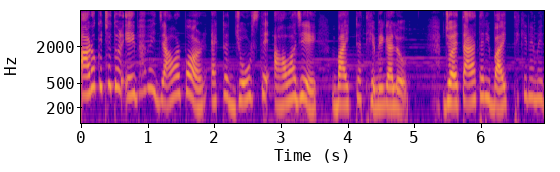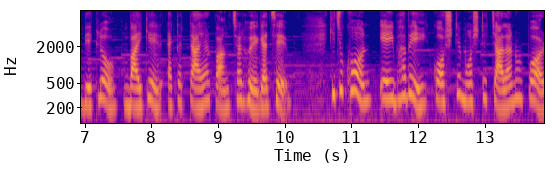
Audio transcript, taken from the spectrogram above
আরও কিছু দূর এইভাবে যাওয়ার পর একটা জোরসে আওয়াজে বাইকটা থেমে গেল। জয় তাড়াতাড়ি বাইক থেকে নেমে দেখল বাইকের একটা টায়ার পাংচার হয়ে গেছে। কিছুক্ষণ এইভাবেই কষ্টে মষ্টে চালানোর পর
